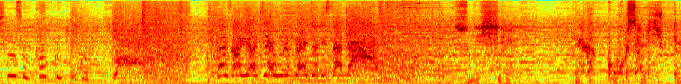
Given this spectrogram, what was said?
슬슬 갖고 주고. 세상에 언제 우리 배전이 싸다 순이씨 내가 꼭 살려줄게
